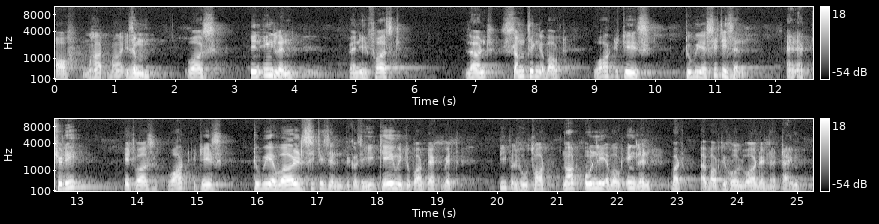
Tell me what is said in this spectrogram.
of Mahatmaism, was in England when he first learned something about what it is to be a citizen. And actually, it was what it is to be a world citizen because he came into contact with people who thought not only about England but about the whole world at that time.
